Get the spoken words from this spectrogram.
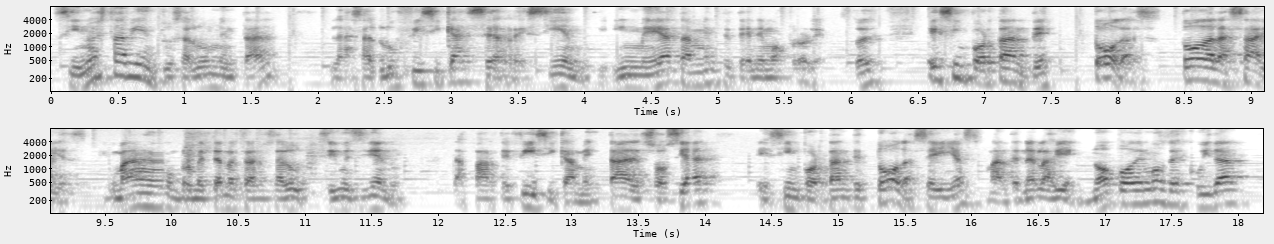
si no está bien tu salud mental, la salud física se resiente, inmediatamente tenemos problemas. Entonces, es importante todas, todas las áreas que van a comprometer nuestra salud, sigo insistiendo, la parte física, mental, social, es importante todas ellas mantenerlas bien. No podemos descuidar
